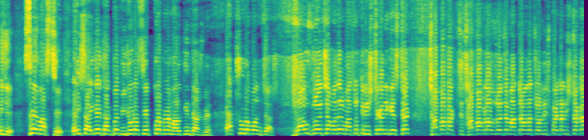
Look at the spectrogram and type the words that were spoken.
এই যে সেম আসছে। এই সাইডেই থাকবে, ভিডিওটা সেভ করে আপনারা মাল কিনতে আসবেন। একশো উনপঞ্চাশ। ব্লাউজ রয়েছে আমাদের মাত্র তিরিশ টাকা থেকে স্টার্ট ছাপা থাকছে, ছাপা ব্লাউজ রয়েছে মাত্র আমাদের চল্লিশ পঁয়তাল্লিশ টাকা।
